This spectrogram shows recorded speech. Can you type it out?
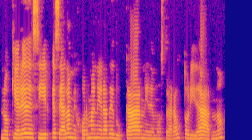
no quiere decir que sea la mejor manera de educar ni de mostrar autoridad, ¿no?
